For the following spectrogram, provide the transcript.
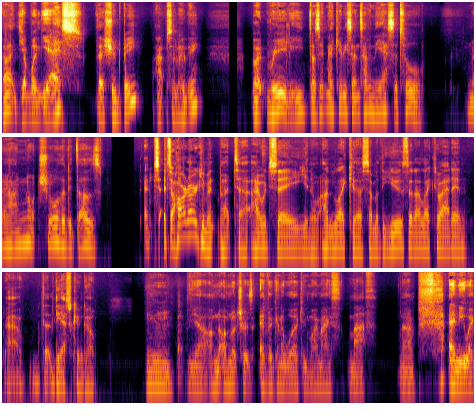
uh, yeah, well, yes, there should be. Absolutely. But really, does it make any sense having the S at all? I'm not sure that it does. It's, it's a hard argument, but uh, I would say, you know, unlike uh, some of the U's that I like to add in, uh, the, the, S can go. Mm, yeah, I'm not, I'm not sure it's ever going to work in my mouth. Math. No. Anyway,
